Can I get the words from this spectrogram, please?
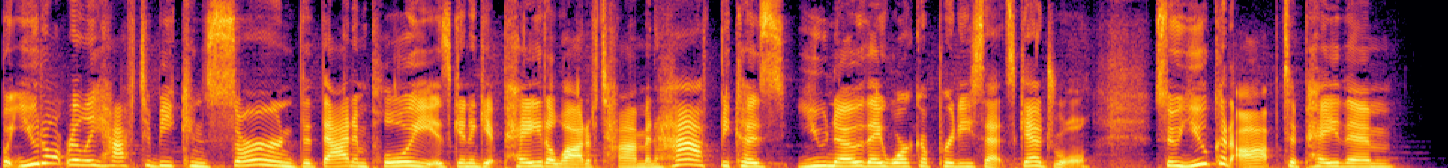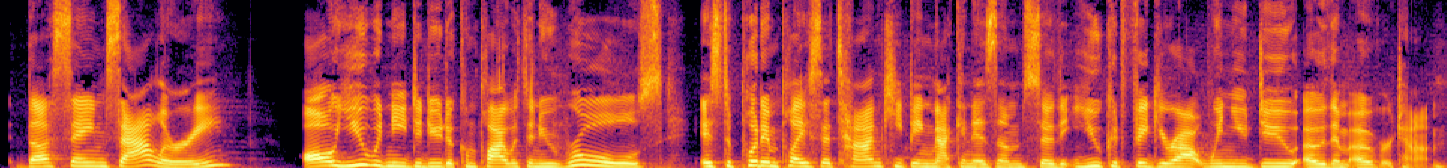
but you don't really have to be concerned that that employee is going to get paid a lot of time and a half because you know they work a pretty set schedule. So you could opt to pay them the same salary. All you would need to do to comply with the new rules is to put in place a timekeeping mechanism so that you could figure out when you do owe them overtime.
